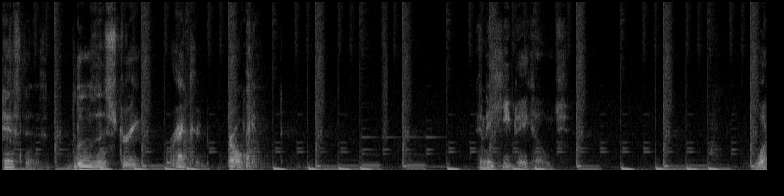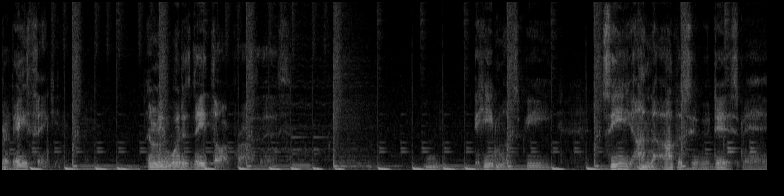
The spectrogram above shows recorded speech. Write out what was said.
Pistons losing streak record broken. And they keep their coach. What are they thinking? I mean, what is their thought process? He must. See, I'm the opposite with this, man.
